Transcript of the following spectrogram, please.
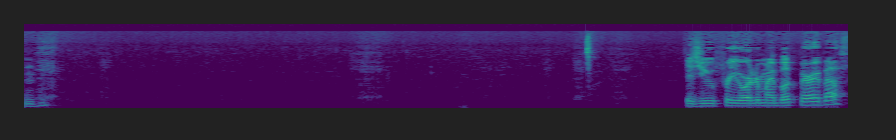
Mm-hmm. Did you pre-order my book, Mary Beth?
